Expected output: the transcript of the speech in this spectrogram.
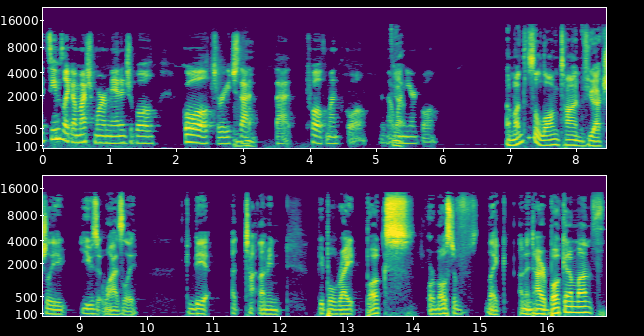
it seems like a much more manageable goal to reach mm-hmm. that that 12 month goal or that yeah. one year goal. A month is a long time if you actually use it wisely. It can be a time. I mean, people write books or most of like an entire book in a month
